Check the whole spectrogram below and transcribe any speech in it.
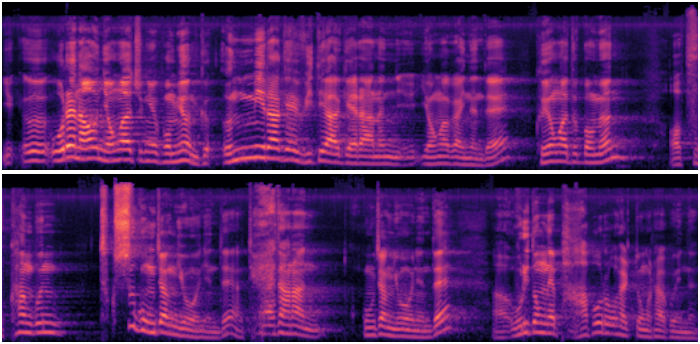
그 올해 나온 영화 중에 보면 그 은밀하게 위대하게라는 영화가 있는데 그 영화도 보면 어, 북한군 특수공장 요원인데 대단한 공장 요원인데 어, 우리 동네 바보로 활동을 하고 있는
